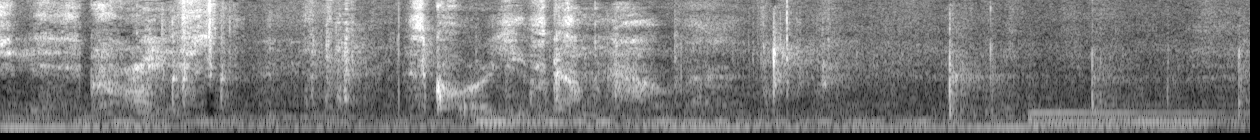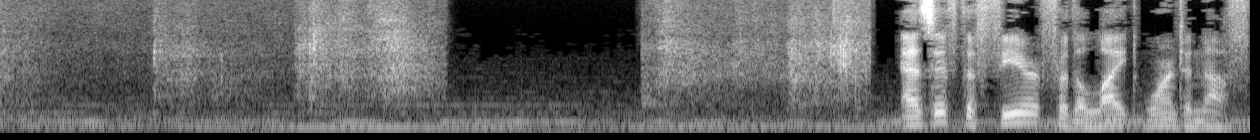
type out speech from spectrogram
Jesus Christ. This cord keeps coming out. As if the fear for the light weren't enough,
